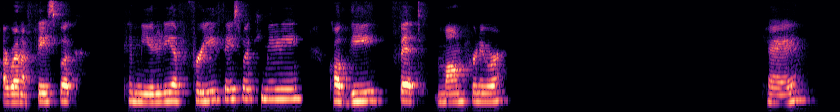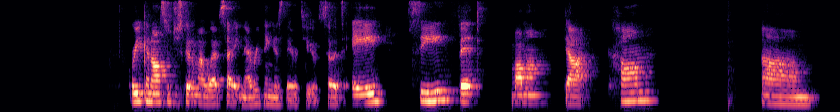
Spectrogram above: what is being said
I run a Facebook community, a free Facebook community called The Fit Mompreneur. Okay. Or you can also just go to my website and everything is there too. So it's acfitmama.com. Um,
